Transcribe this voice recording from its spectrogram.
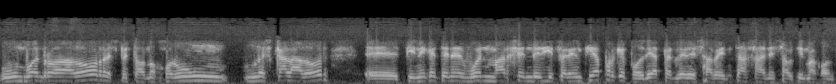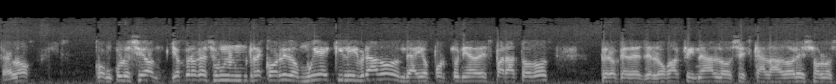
un buen rodador respecto a lo mejor un, escalador eh, tiene que tener buen margen de diferencia porque podría perder esa ventaja en esa última contrarreloj. Conclusión, yo creo que es un recorrido muy equilibrado donde hay oportunidades para todos, pero que desde luego al final los escaladores son los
